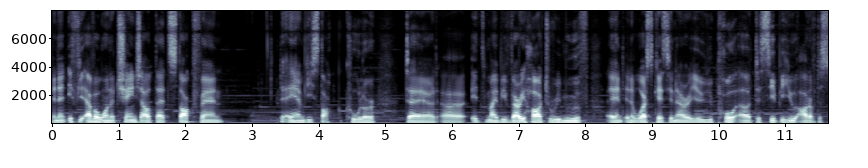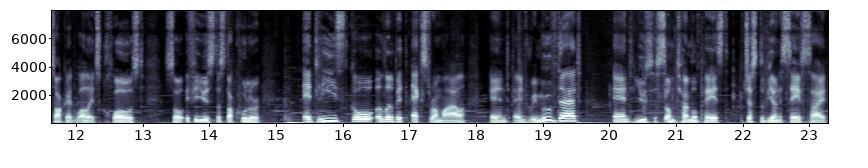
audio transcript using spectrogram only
And then if you ever want to change out that stock fan the AMD stock cooler that uh, it might be very hard to remove. And in a worst case scenario you pull out the CPU out of the socket while it's closed. So if you use the stock cooler at least go a little bit extra mile and, and remove that and use some thermal paste just to be on the safe side.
